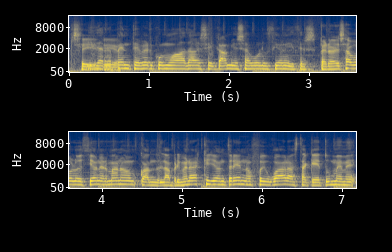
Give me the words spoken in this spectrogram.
Sí, y de tío. repente ver cómo ha dado ese cambio, esa evolución y dices, Pero esa evolución, hermano, cuando la primera vez que yo entré no fue igual hasta que tú me, me,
